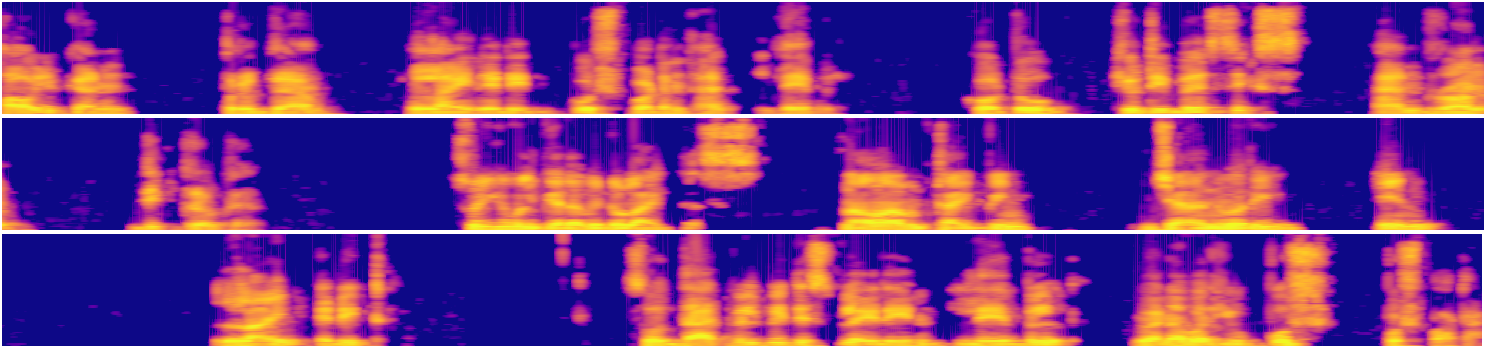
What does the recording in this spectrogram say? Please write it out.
how you can program line edit push button and label. Go to Qt Basics and run the program. So you will get a window like this. Now I'm typing January in line edit. So that will be displayed in label whenever you push push button.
